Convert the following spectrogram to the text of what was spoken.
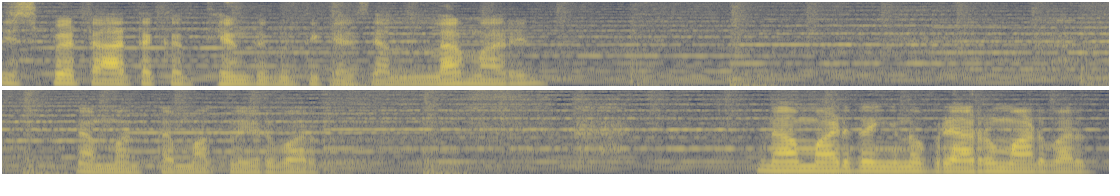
ಇಸ್ಪೇಟ್ ಆಟಕ್ಕಂತ ಹಿಂದೆ ಬಿದ್ದು ಕೆಲಸ ಎಲ್ಲ ಮಾರಿ ನಮ್ಮಂಥ ಮಕ್ಕಳು ಇರಬಾರ್ದು. ನಾ ಮಾಡಿದಂಗೆ ಇನ್ನೊಬ್ರು ಯಾರೂ ಮಾಡಬಾರ್ದು.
